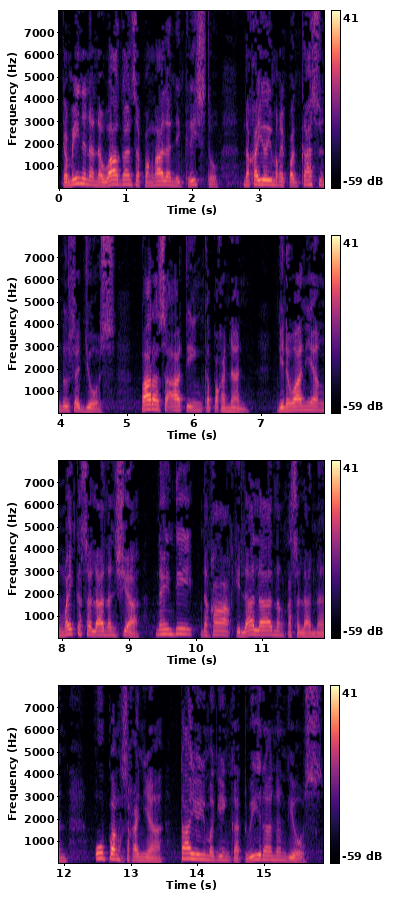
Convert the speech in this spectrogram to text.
Kami nananawagan sa pangalan ni Kristo na kayo'y makipagkasundo sa Diyos para sa ating kapakanan. Ginawa niyang may kasalanan siya na hindi nakakakilala ng kasalanan upang sa Kanya tayo'y maging katwiran ng Diyos.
